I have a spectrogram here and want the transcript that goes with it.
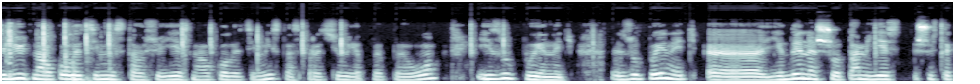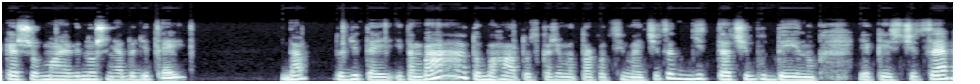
Зіб'ють на околиці міста, ось є на околиці міста, спрацює ППО і зупинить. Зупинить. Е, єдине, що там є щось таке, що має відношення до дітей. Да? До дітей. І там багато-багато, скажімо так, от сімей. Чи це дитячий будинок якийсь, чи це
